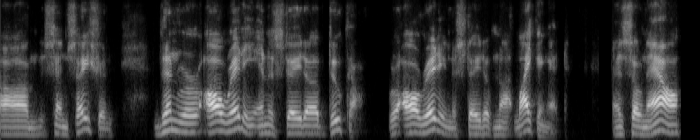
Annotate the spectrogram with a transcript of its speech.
um, sensation, then we're already in a state of dukkha. We're already in a state of not liking it. And so now,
